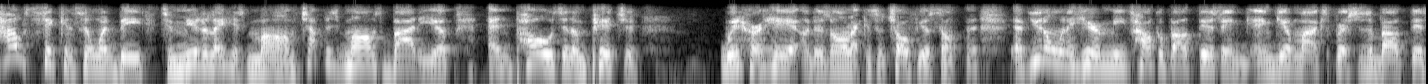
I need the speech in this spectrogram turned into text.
how sick can someone be to mutilate his mom, chop his mom's body up, and pose in a picture with her head under his arm like it's a trophy or something. If you don't want to hear me talk about this and, and give my expressions about this,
